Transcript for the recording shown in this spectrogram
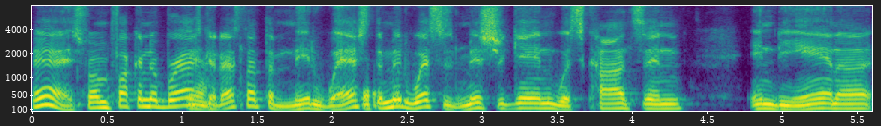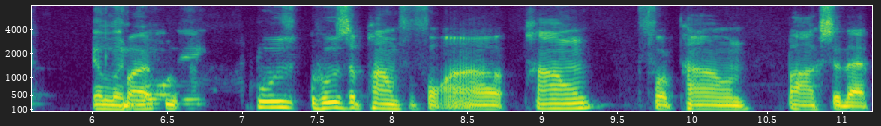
Yeah, it's from fucking Nebraska. Yeah. That's not the Midwest. The Midwest is Michigan, Wisconsin, Indiana, Illinois. Who's who's the pound for uh, pound for pound boxer that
